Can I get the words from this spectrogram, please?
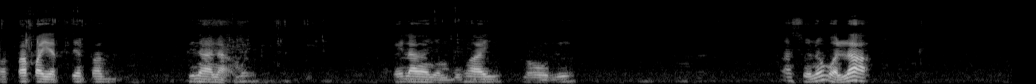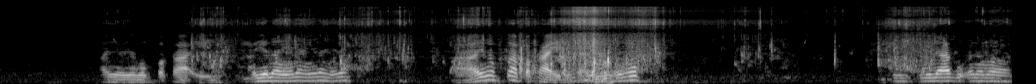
mapapayat yan pag pinana mo. Kailangan niyang buhay, mahuli. Kaso na wala. Ayaw niya magpakain. Ayun na, ayun na, ayun na, ayun na. Ay, magpapakain tayo. Oh. Minago na naman.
